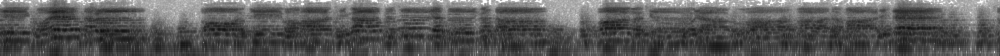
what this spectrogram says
聞こえたる。時も足がぶつや姿我が中略は定まりてそ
